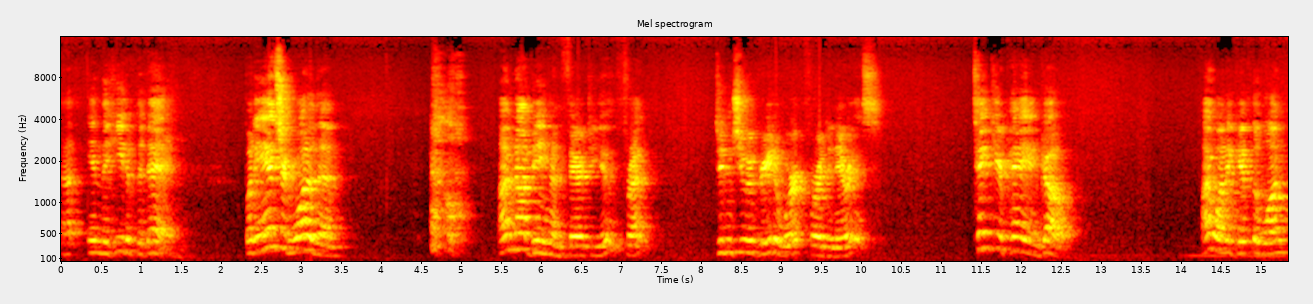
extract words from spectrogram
uh, in the heat of the day. But he answered one of them, I'm not being unfair to you, friend. Didn't you agree to work for a denarius? Take your pay and go. I want to give the one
